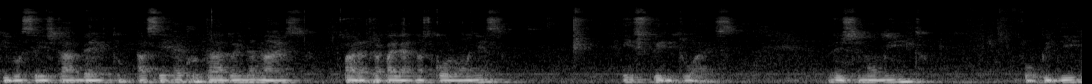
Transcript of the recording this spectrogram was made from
que você está aberto a ser recrutado ainda mais para trabalhar nas colônias espirituais. Neste momento, vou pedir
